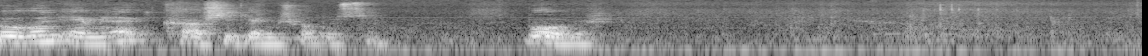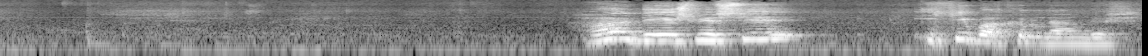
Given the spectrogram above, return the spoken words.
Ruhun emrine karşı gelmiş olursun. Bu olur. Hal değişmesi iki bakımdandır.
